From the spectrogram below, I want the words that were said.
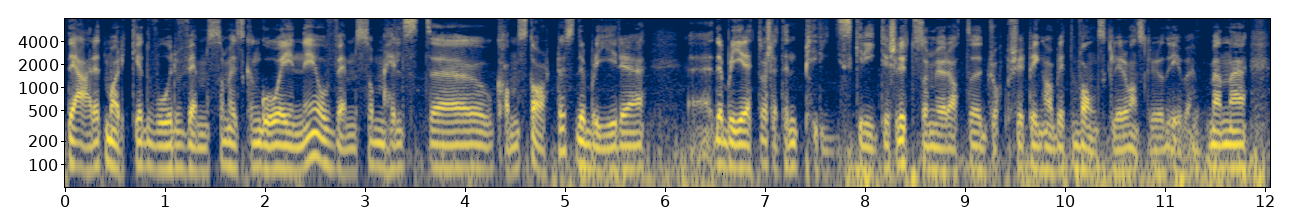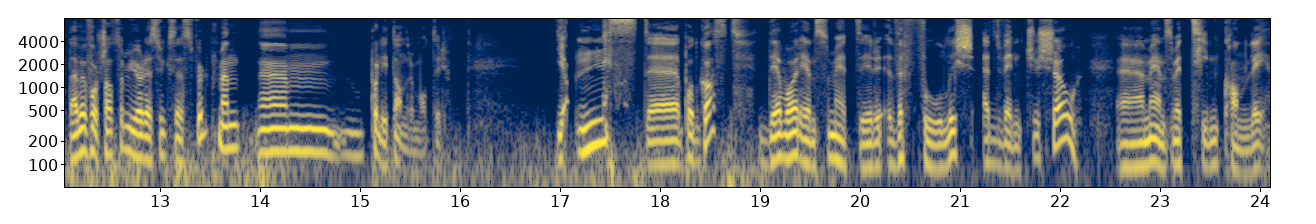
det er et marked hvor hvem som helst kan gå inn i, og hvem som helst uh, kan startes. Det blir, uh, det blir, rett og slett en priskrig til slutt som gjør at uh, dropshipping har blitt vanskeligere og vanskeligere å drive. Men det er vel fortsatt som gjør det suksessfullt, men på litt andre måter. Ja, neste podkast, det var en som heter The Foolish Adventure Show, med en som heter Tim Conley.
